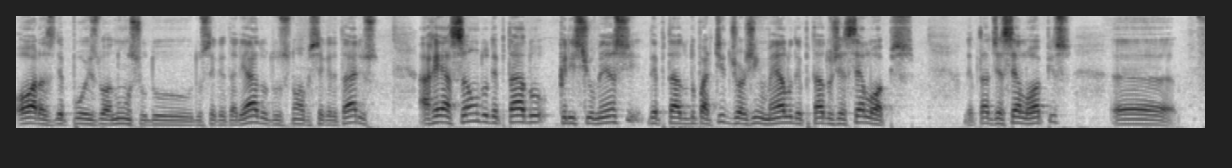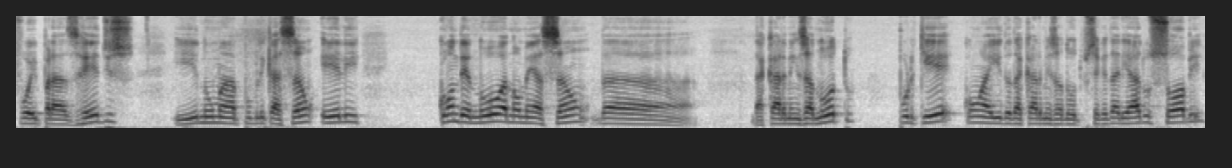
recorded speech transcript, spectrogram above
horas depois do anúncio do, do secretariado, dos novos secretários, a reação do deputado Cristiumense, deputado do partido Jorginho Melo, deputado Gessé Lopes. O deputado Gessé Lopes uh, foi para as redes e numa publicação ele condenou a nomeação da, da Carmen Zanotto, porque com a ida da Carmen Zanotto para o secretariado, sobe,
